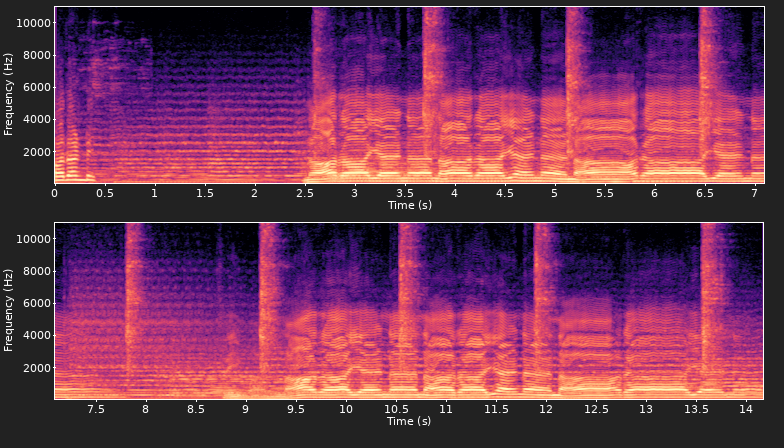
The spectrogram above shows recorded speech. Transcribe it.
పదండి. నారాయణ నారాయణ నారాయణ. శ్రీమన్నారాయణ నారాయణ నారాయణ.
